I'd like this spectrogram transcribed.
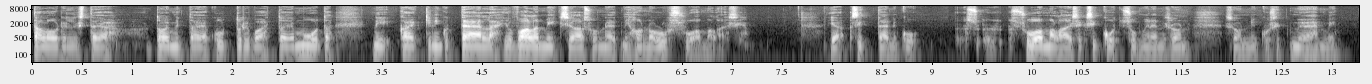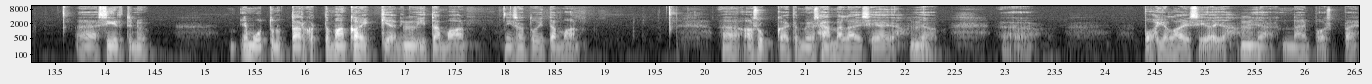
taloudellista ja toimintaa ja kulttuurivaihtoa ja muuta, niin kaikki niin kuin täällä jo valmiiksi asuneet, niin on ollut suomalaisia. Ja sitten tämä niin kuin suomalaiseksi kutsuminen, niin se on, se on niin kuin sit myöhemmin ää, siirtynyt ja muuttunut tarkoittamaan kaikkia niin kuin mm. Itämaan, niin sanotun Itämaan ää, asukkaita, myös hämäläisiä ja, mm. ja ää, pohjalaisia ja, mm. ja näin poispäin.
